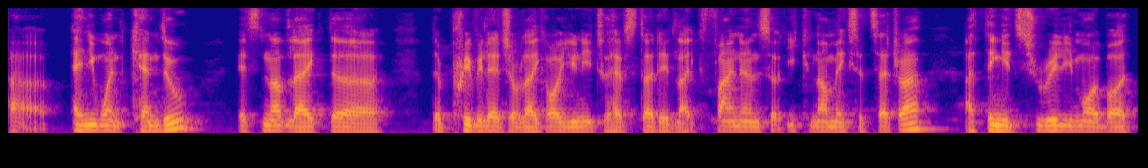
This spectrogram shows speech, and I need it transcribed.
uh, anyone can do. It's not like the the privilege of like oh you need to have studied like finance or economics etc. I think it's really more about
